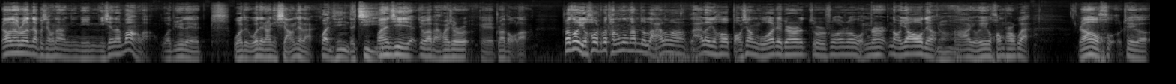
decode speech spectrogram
然后他说那不行，那你你你现在忘了，我必须得我得我得让你想起来，唤起你的记忆，唤起记忆，就把百花羞给抓走了。抓走以后，这不唐僧他们就来了吗？来了以后，宝象国这边就是说说我们这儿闹妖精嗯啊，有一个黄袍怪，然后这个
